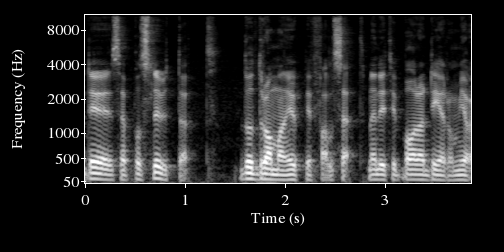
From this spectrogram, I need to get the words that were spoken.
det är så här på slutet Då drar man ju upp i falsett, men det är typ bara det de gör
